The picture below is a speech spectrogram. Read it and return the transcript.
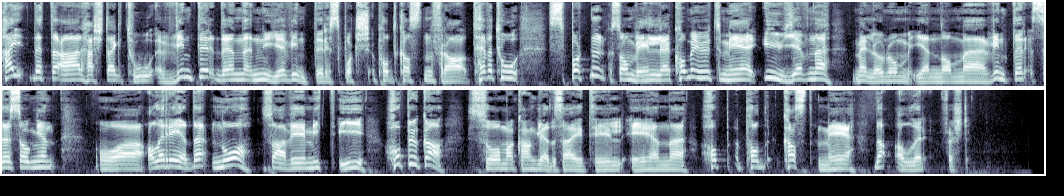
Hei, dette er hashtag 2vinter, den nye vintersportspodkasten fra TV2 Sporten, som vil komme ut med ujevne mellomrom gjennom eh, vintersesongen. Og eh, allerede nå så er vi midt i hoppuka, så man kan glede seg til en eh, hopppodkast med det aller første.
